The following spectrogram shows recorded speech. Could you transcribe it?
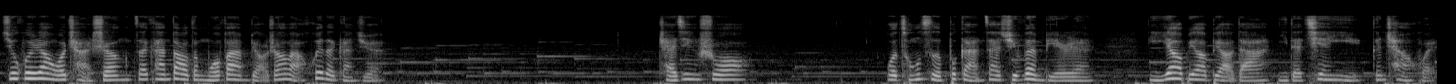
就会让我产生在看《道德模范》表彰晚会的感觉。柴静说：“我从此不敢再去问别人，你要不要表达你的歉意跟忏悔。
